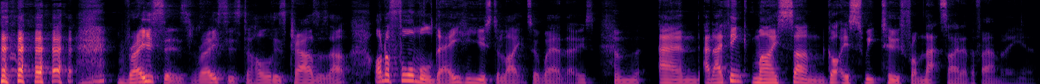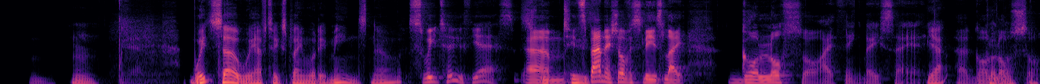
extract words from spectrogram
braces, braces to hold his trousers up. On a formal day, he used to like to wear those. Um, and and I think my son got his sweet tooth from that side of the family. Yeah. Mm. Mm. Yeah. Which, so we have to explain what it means, no? Sweet tooth, yes. Sweet um, In. Spanish, obviously, it's like goloso. I think they say it. Yeah, uh, goloso. goloso.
